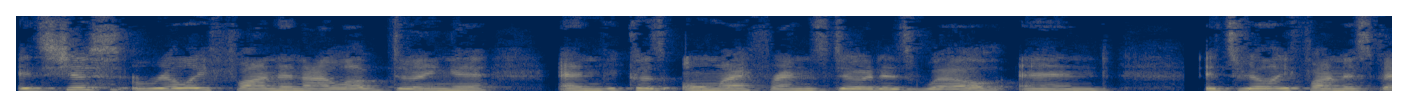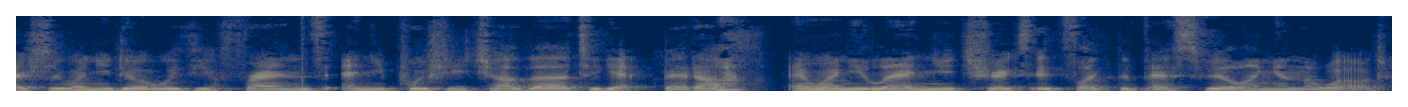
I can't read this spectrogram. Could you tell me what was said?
It's just really fun and I love doing it. And because all my friends do it as well. And it's really fun, especially when you do it with your friends and you push each other to get better. And when you learn new tricks, it's like the best feeling in the world.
